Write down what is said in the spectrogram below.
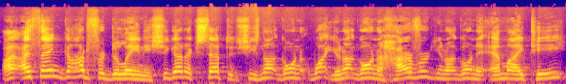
I, I, thank God for Delaney. She got accepted. She's not going, to, what? You're not going to Harvard? You're not going to MIT?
